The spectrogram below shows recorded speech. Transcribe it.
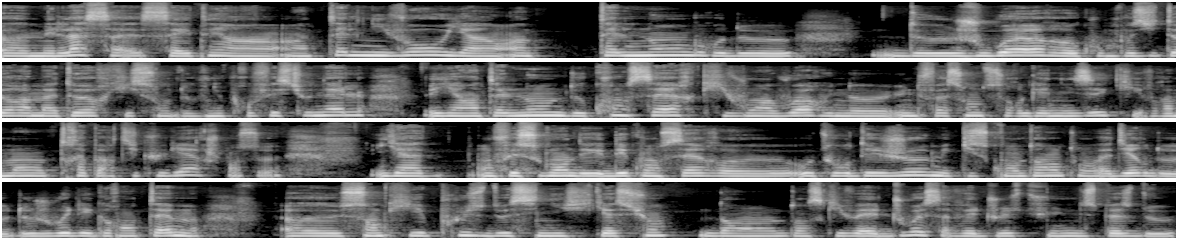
Euh, mais là, ça, a été un, tel niveau, il y a un tel nombre de, de joueurs, euh, compositeurs amateurs qui sont devenus professionnels, et il y a un tel nombre de concerts qui vont avoir une, une façon de s'organiser qui est vraiment très particulière. Je pense, il y a, on fait souvent des, concerts euh, autour des jeux, mais qui se contentent, on va dire, de, jouer les grands thèmes euh, sans qu'il y ait plus de signification dans, dans ce qui va être joué. Ça va être juste une espèce de,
